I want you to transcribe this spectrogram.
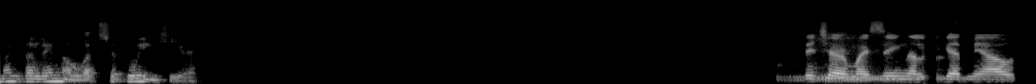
Magdalena, what's she doing here? Teacher, my signal get me out.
